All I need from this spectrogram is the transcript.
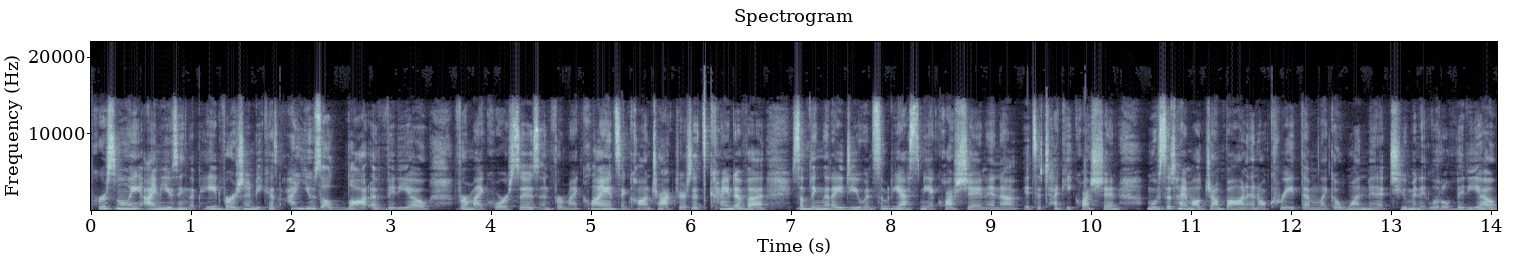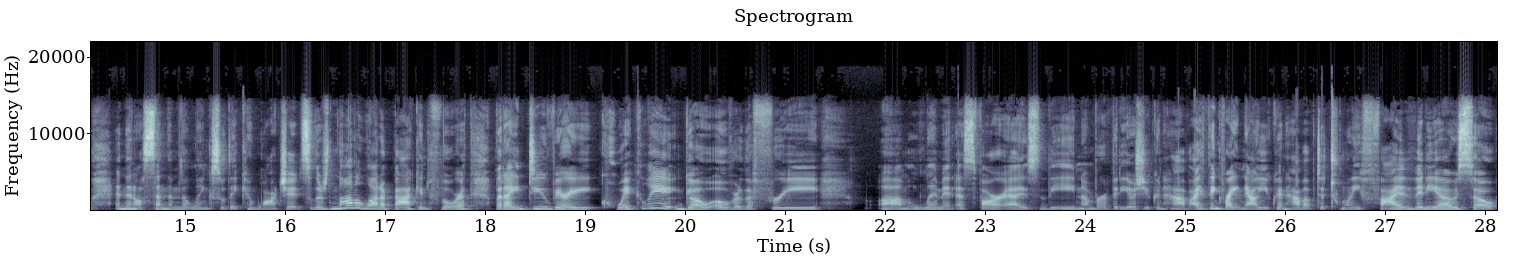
Personally, I'm using the paid version because I use a lot of video for my courses and for my clients and contractors. It's kind of a something that I do when somebody asks me a question and uh, it's a techie question. Most of the time, I'll jump on and I'll create them like a one minute, two minute little video, and then I'll send them the link so they can watch it. So there's not a lot of back and forth, but I do very quickly go over the free um, limit as far as the number of videos you can have. I think right now you can have up to 25 videos. So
